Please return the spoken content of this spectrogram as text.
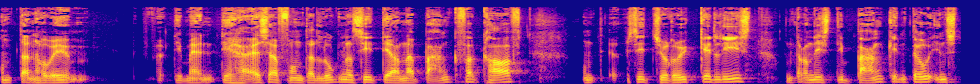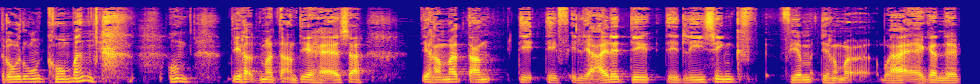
Und dann habe ich die, mein, die Häuser von der Lugner City an eine Bank verkauft und sie zurückgeleast und dann ist die Bank in, ins Trudeln gekommen und die hat mir dann die Häuser, die haben wir dann, die, die Filiale, die, die Leasingfirma, die haben war eine eigene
